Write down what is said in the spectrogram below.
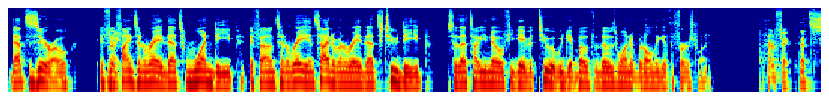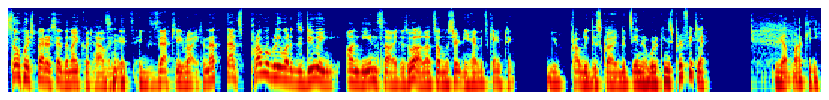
that's zero. If Right. it finds an array, that's one deep. If it finds an array inside of an array, that's two deep. So that's how you know if you gave it two, it would get both of those. One, it would only get the first one. Perfect. That's so much better said than I could have, and it's exactly right. And that that's probably what it's doing on the inside as well. That's almost certainly how it's counting. You've probably described its inner workings perfectly. We got lucky.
